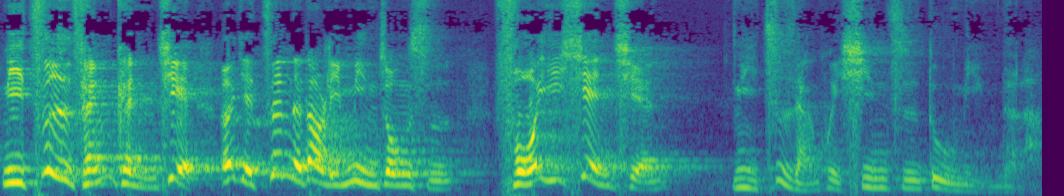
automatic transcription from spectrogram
你自诚恳切，而且真的到临命终时，佛一现前，你自然会心知肚明的啦。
